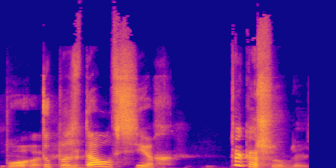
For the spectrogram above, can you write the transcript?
Бога. Тупо здав всіх. Так а що, блядь?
